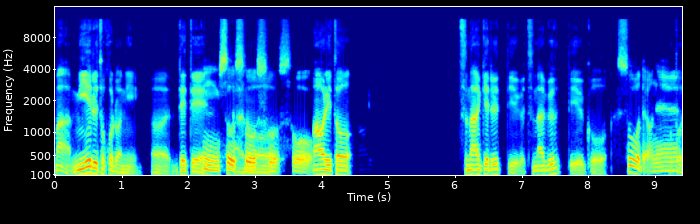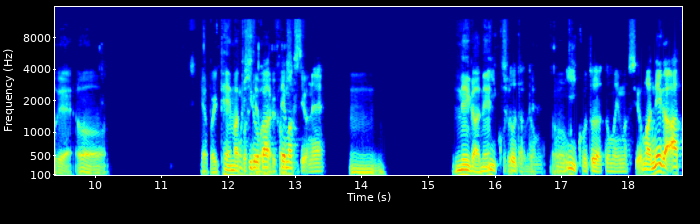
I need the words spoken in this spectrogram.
まあ見えるところにうん出て、うん、そうそうそうそう。周りとつなげるっていう、つなぐっていうこう、そうだよこねと。で、うん。やっぱりテーマとして広はあがってまるかもしれない。すよね。うん。根がね、いいことだとちょっ思う。ねうんいいことだと思いますよ。まあ、根があっ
